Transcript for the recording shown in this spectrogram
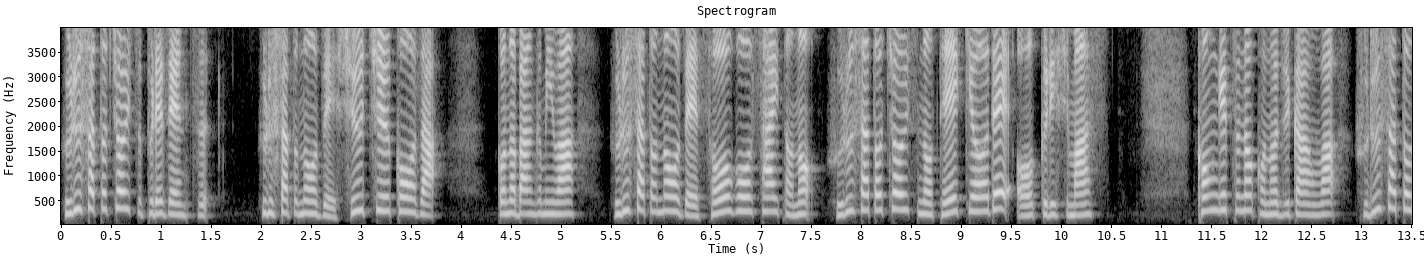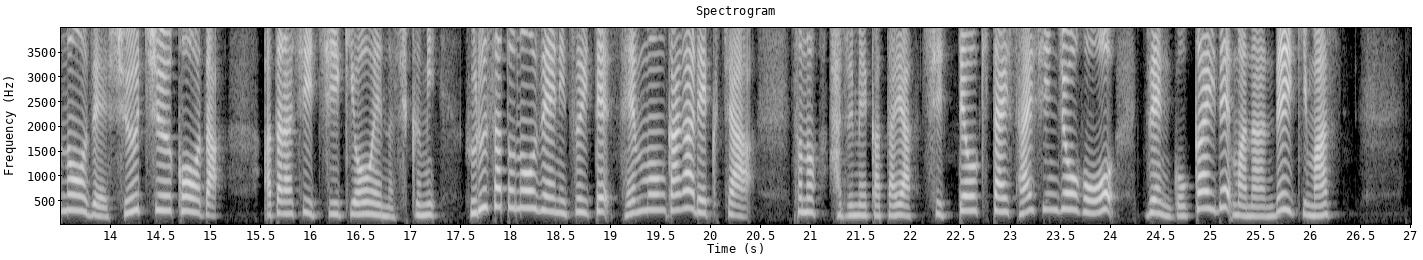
ふるさとチョイスプレゼンツ、ふるさと納税集中講座。この番組は、ふるさと納税総合サイトのふるさとチョイスの提供でお送りします。今月のこの時間は、ふるさと納税集中講座。新しい地域応援の仕組み、ふるさと納税について専門家がレクチャー。その始め方や知っておきたい最新情報を全5回で学んでいきます。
